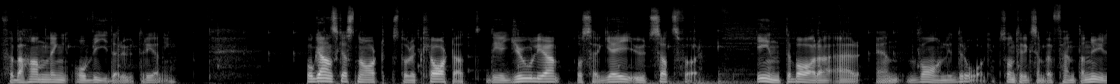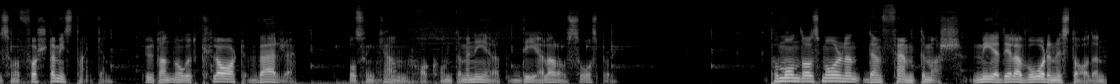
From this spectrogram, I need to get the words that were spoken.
för behandling och vidare utredning. Och ganska snart står det klart att det Julia och Sergej utsatts för inte bara är en vanlig drog, som till exempel fentanyl som var första misstanken, utan något klart värre och som kan ha kontaminerat delar av Salisbury. På måndagsmorgonen den 5 mars meddelar vården i staden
